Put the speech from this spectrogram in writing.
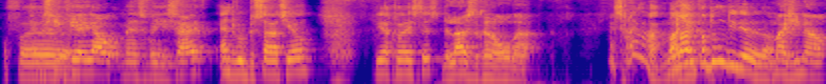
Of, en misschien via jou, mensen van je site. Andrew Basaccio, die er geweest is. Er luistert geen hol naar. Ja, schijnbaar. Maar je- wat doen die de hele dag? Maar als je nou...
